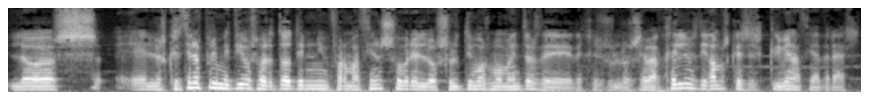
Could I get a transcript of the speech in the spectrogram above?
Los, eh, los cristianos primitivos sobre todo tienen información sobre los últimos momentos de, de Jesús. Los evangelios digamos que se escriben hacia atrás.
